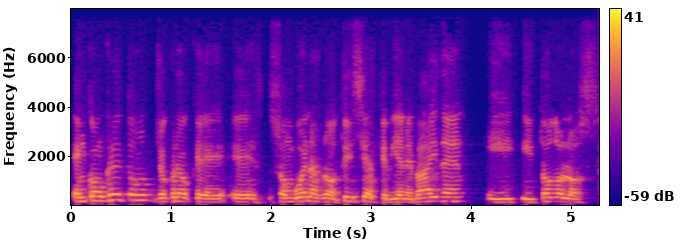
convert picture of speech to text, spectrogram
En concreto, yo creo que eh, son buenas noticias que viene Biden y, todas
